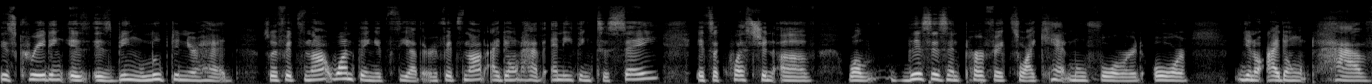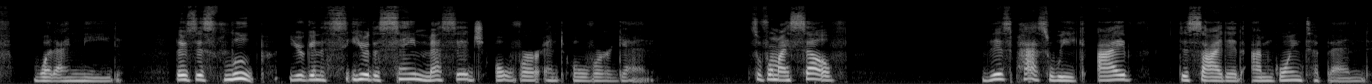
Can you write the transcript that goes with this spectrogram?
is creating is is being looped in your head. So if it's not one thing, it's the other. If it's not I don't have anything to say, it's a question of, well, this isn't perfect, so I can't move forward or you know, I don't have what I need. There's this loop. You're going to hear the same message over and over again. So for myself, this past week, I've decided I'm going to bend.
